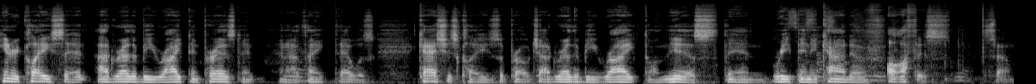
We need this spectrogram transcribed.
Henry Clay said, I'd rather be right than president. And yeah. I think that was Cassius Clay's approach. I'd rather be right on this than reap Successful. any kind of office. Yeah. So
